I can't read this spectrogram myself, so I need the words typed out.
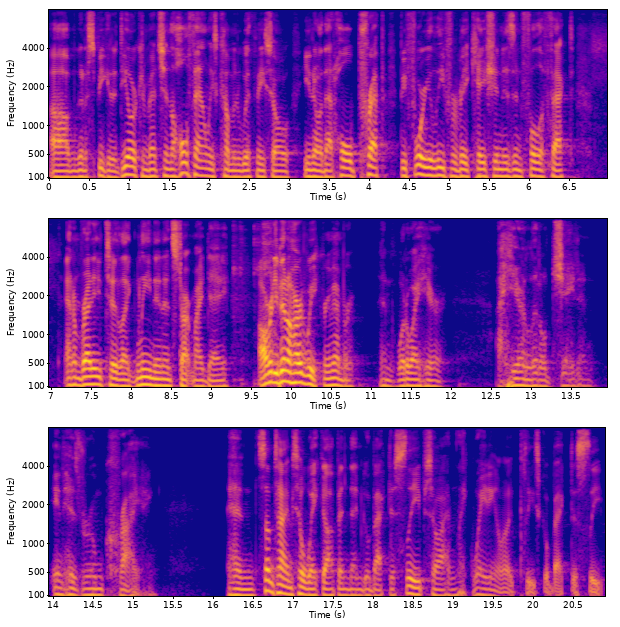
Uh, I'm going to speak at a dealer convention. The whole family's coming with me, so you know that whole prep before you leave for vacation is in full effect, and I'm ready to like lean in and start my day. Already been a hard week, remember? And what do I hear? I hear little Jaden in his room crying. And sometimes he'll wake up and then go back to sleep. So I'm like waiting. I'm like, please go back to sleep.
